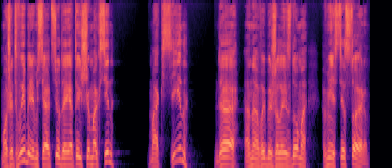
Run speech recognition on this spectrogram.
Может, выберемся отсюда и отыщем Максин? Максин? Да, она выбежала из дома вместе с Сойером.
